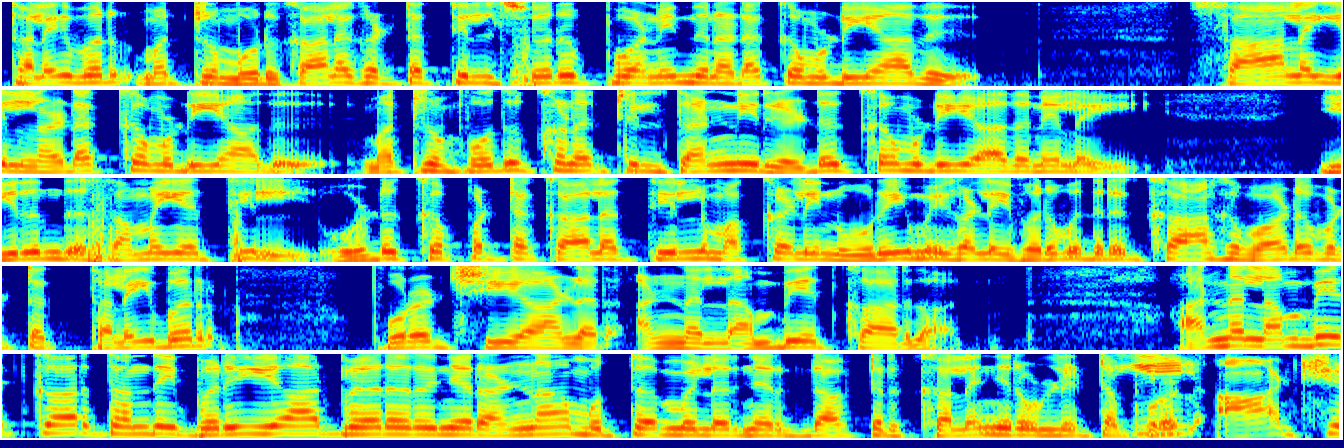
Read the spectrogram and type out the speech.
தலைவர் மற்றும் ஒரு காலகட்டத்தில் செருப்பு அணிந்து நடக்க முடியாது. சாலையில் நடக்க முடியாது மற்றும் பொதுக்கிணற்றில் தண்ணீர் எடுக்க முடியாத நிலை. இருந்த சமயத்தில் ஒடுக்கப்பட்ட காலத்தில் மக்களின் உரிமைகளை பெறுவதற்காக பாடுபட்ட தலைவர் புரட்சியாளர் அண்ணல் அம்பேத்கார் தான். அண்ணல் அம்பேத்கர் தந்தை பெரியார் பேரறிஞர் அண்ணா முத்தமிழறிஞர் டாக்டர் கலைஞர் உள்ளிட்ட பொருள் ஆட்சி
